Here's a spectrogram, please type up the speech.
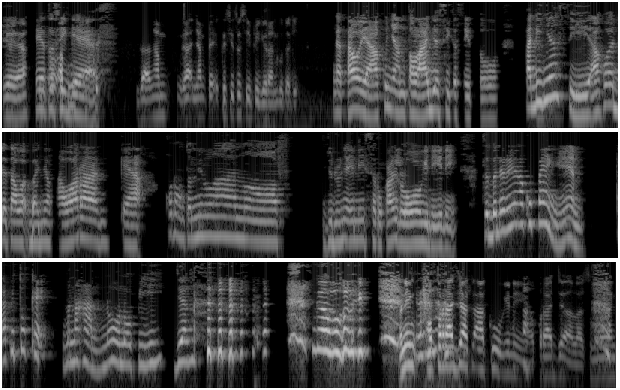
Iya ya. Itu sih aku guys. nggak ngam- nggak nyampe ke situ sih pikiranku tadi. nggak tahu ya aku nyantol aja sih ke situ tadinya sih aku ada tawa banyak tawaran kayak kok nontonin lah Nov? Judulnya ini seru kali loh gini gini sebenarnya aku pengen tapi tuh kayak menahan no no pi jangan. Nggak boleh. Mending oper aja ke aku gini, oper aja lah. Semua yang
